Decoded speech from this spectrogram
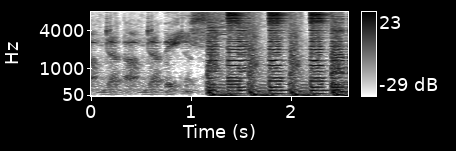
of the of the bass.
